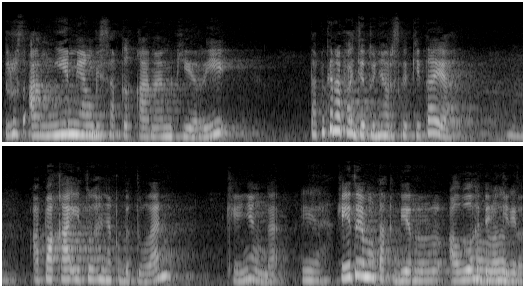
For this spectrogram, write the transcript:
terus angin yang bisa ke kanan kiri tapi kenapa jatuhnya harus ke kita ya Hmm. apakah itu hanya kebetulan kayaknya enggak iya kayak itu emang takdir Allah, deh Allah gitu. gitu.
